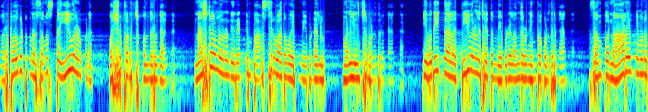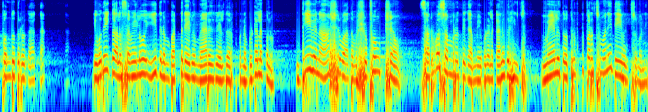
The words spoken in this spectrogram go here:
వారు పోగొట్టుకున్న సమస్త ఈవులను కూడా వశపరచుకుందరుగాక నష్టంలో నుండి రెట్టింపు ఆశీర్వాదం వైపు మీ బిడలు మళ్ళించబడదురుగాక ఈ ఉదయకాల దీవెనల చేత మీ బిడ్డలందరూ నింపబడదురుగాక సంపూర్ణ ఆరోగ్యమును పొందుదురుగాక ఈ ఉదయకాల సమయంలో ఈ దినం బర్త్డేలు మ్యారేజ్ డేలు జరుపుకున్న బిడ్డలకును. దీవెన ఆశీర్వాదం శుభం క్షేమం సర్వ సమృద్ధిగా మీ బిడ్డలకు అనుగ్రహించి మేలుతో తృప్తిపరచమని దీవించమని.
